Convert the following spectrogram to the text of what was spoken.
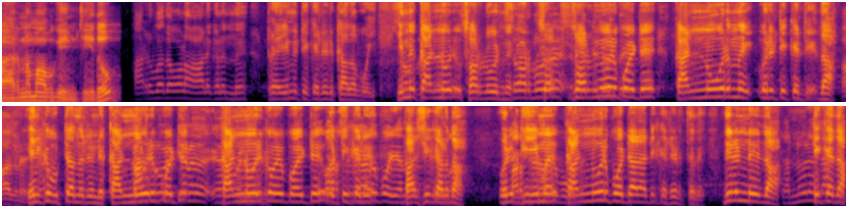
കാരണമാവുകയും ചെയ്തു. അറുപതോളം ആളുകൾ ഇന്ന് ട്രെയിൻ ടിക്കറ്റ് എടുക്കാതെ പോയി. ഇന്ന് കണ്ണൂർ ഷൊർണൂരിൽ നിന്ന് ഷൊർണൂർ പോയിട്ട് കണ്ണൂരിൽ നിന്ന് ഒരു ടിക്കറ്റ്. ഇതാ എനിക്ക് വിട്ടു തന്നിട്ടുണ്ട്. കണ്ണൂർ പോയിട്ട് കണ്ണൂർക്ക് പോയി പോയിട്ട് ഒരു ടിക്കറ്റ് പരിശീലിക്കണതാ ഒരു ടീം കണ്ണൂർ പോയിട്ടാണ് ആ ടിക്കറ്റ് എടുത്തത്. ഇതിലുണ്ട് ഇതാ ടിക്കറ്റ്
